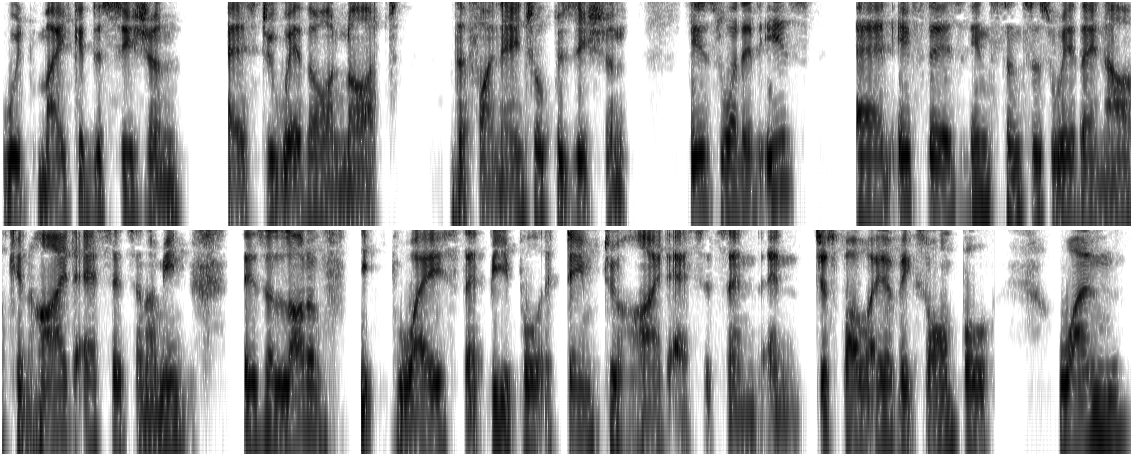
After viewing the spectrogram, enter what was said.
would make a decision as to whether or not the financial position is what it is. And if there's instances where they now can hide assets, and I mean, there's a lot of ways that people attempt to hide assets. And, and just by way of example, one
